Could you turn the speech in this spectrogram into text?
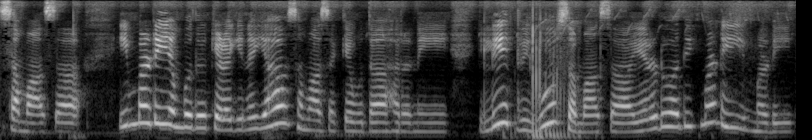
ಸಮಾಸ. ಇಮ್ಮಡಿ ಎಂಬುದು ಕೆಳಗಿನ ಯಾವ ಸಮಾಸಕ್ಕೆ ಉದಾಹರಣೆ? ಇಲ್ಲಿ ದ್ವಿಗು ಸಮಾಸ. ಎರಡು ಅಧಿಕ ಮಾಡಿ, ಇಮ್ಮಡಿ.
